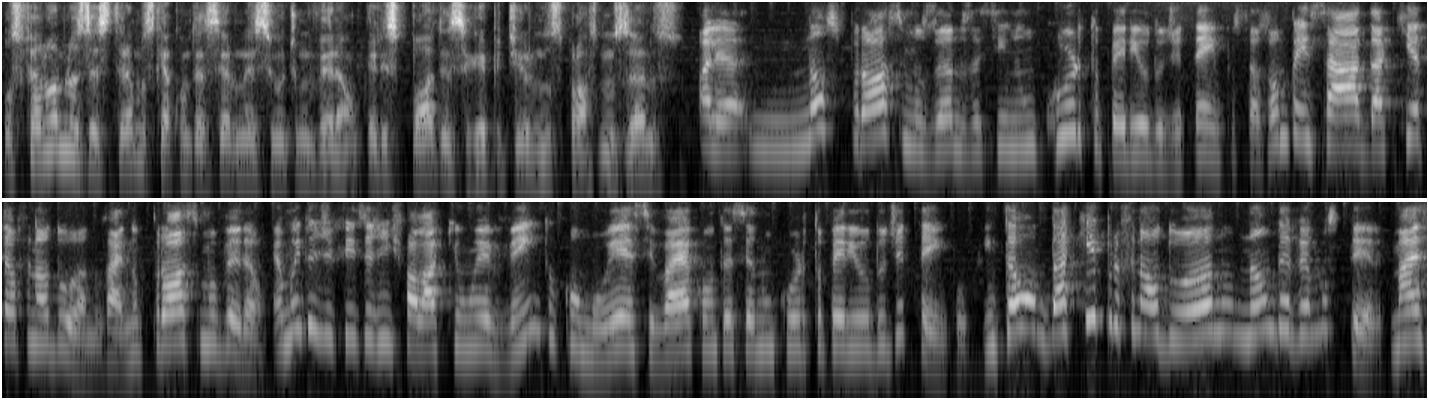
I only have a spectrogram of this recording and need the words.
Os fenômenos extremos que aconteceram nesse último verão, eles podem se repetir nos próximos anos? Olha, nos próximos anos, assim, num curto período de tempo, Celso, vamos pensar daqui até o final do ano, vai, no próximo verão. É muito difícil a gente falar que um evento como esse vai acontecer num curto período de tempo. Então, daqui para o final do ano, não devemos ter. Mas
